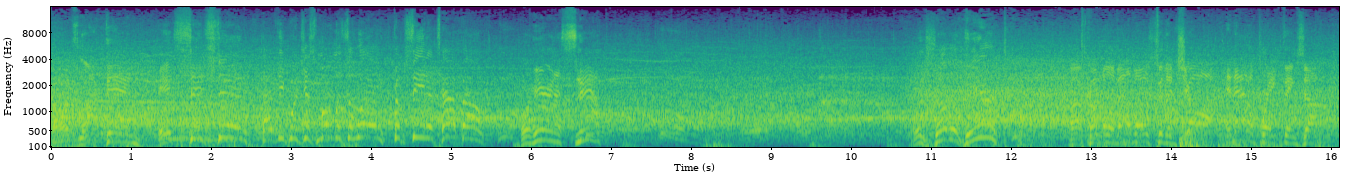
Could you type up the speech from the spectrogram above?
Oh, it's locked in. It's cinched in. I think we're just moments away from seeing a tap out. Or hearing a snap. In trouble here. A couple of elbows to the jaw, and that'll break things up.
